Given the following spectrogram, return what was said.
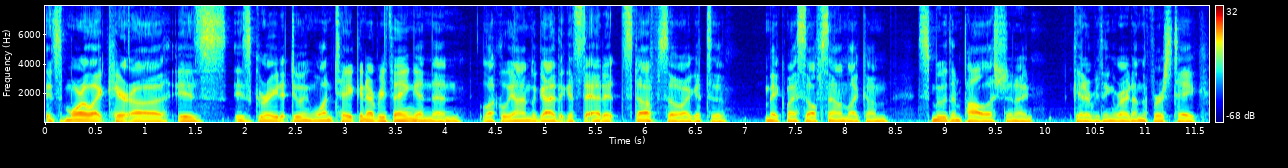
It's more like Kara is is great at doing one take and everything, and then luckily I'm the guy that gets to edit stuff, so I get to make myself sound like I'm smooth and polished, and I get everything right on the first take.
